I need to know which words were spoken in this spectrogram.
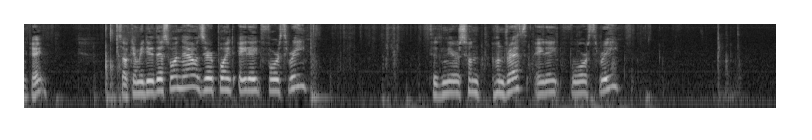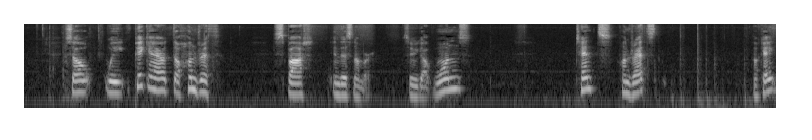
Okay. So can we do this one now? 0.8843 to the nearest hundredth, 8843. So we pick out the hundredth spot in this number. So we got ones, tenths, hundredths, Okay,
